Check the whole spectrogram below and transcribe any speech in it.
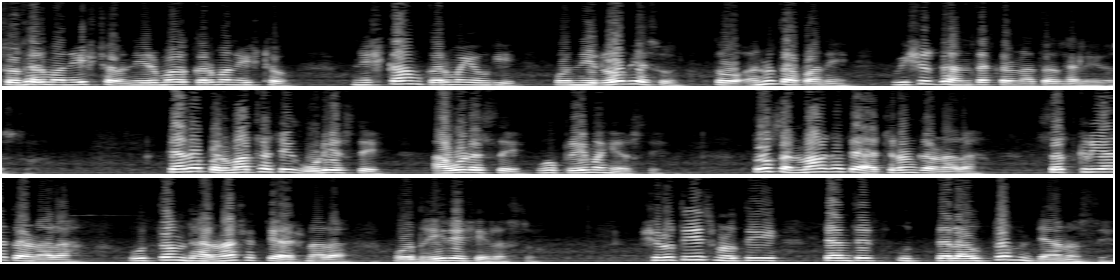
स्वधर्मनिष्ठ निर्मळ कर्मनिष्ठ निष्काम कर्मयोगी व निर्लोभी असून तो अनुतापाने विशुद्ध अंतःकरणाचा झालेला असतो. त्याला परमार्थाची गोडी असते आवड असते व प्रेमही असते. तो सन्मार्गाचे आचरण करणारा सत्क्रिया करणारा उत्तम धारणाशक्ती असणारा व धैर्यशील असतो. श्रुती स्मृती त्यांचे त्याला उत्तम ज्ञान असते.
